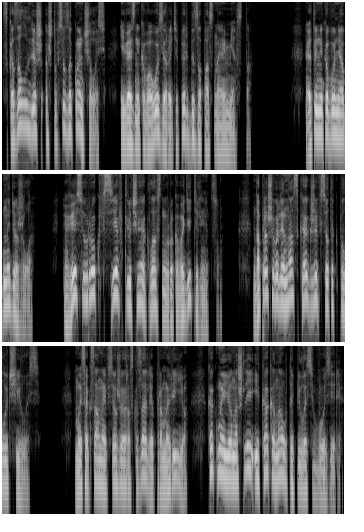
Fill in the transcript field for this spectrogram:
Сказал лишь, что все закончилось, и Вязниково озеро теперь безопасное место. Это никого не обнадежило. Весь урок все, включая классную руководительницу, допрашивали нас, как же все так получилось. Мы с Оксаной все же рассказали про Марию, как мы ее нашли и как она утопилась в озере.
